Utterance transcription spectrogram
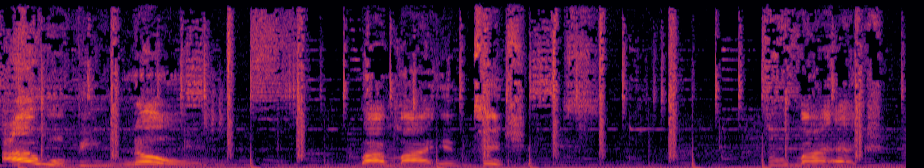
I will be known by my intentions through my actions.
